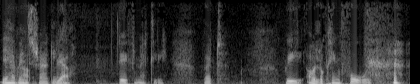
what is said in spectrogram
You have been struggling. Yeah, definitely, but we are looking forward.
